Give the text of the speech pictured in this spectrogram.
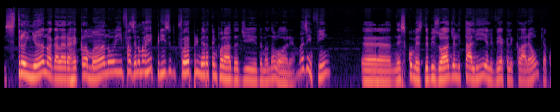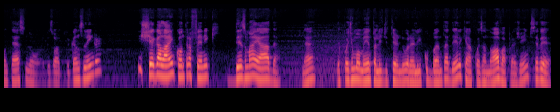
estranhando a galera reclamando e fazendo uma reprise do que foi a primeira temporada de The Mandalorian. Mas enfim, é, nesse começo do episódio ele tá ali, ele vê aquele clarão que acontece no episódio do Gunslinger e chega lá e encontra a Fennec desmaiada, né? Depois de um momento ali de ternura ali com o banta dele, que é uma coisa nova pra gente, você vê,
